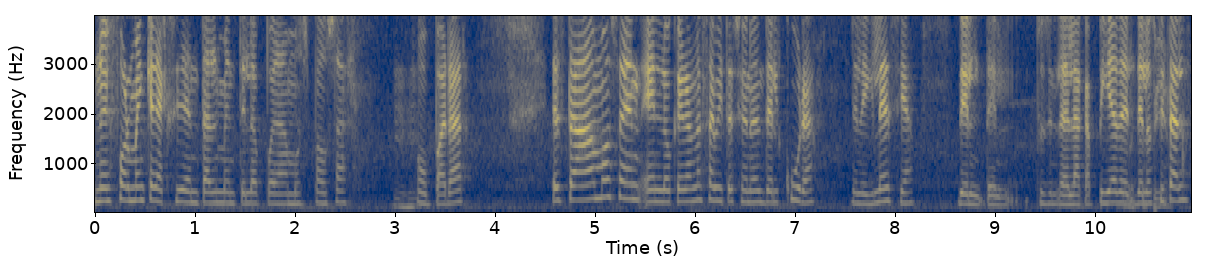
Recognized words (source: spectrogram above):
No hay forma en que accidentalmente la podamos pausar o parar. Estábamos en, en lo que eran las habitaciones del cura, de la iglesia, del, del, pues, de la capilla del, La del capilla. hospital.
